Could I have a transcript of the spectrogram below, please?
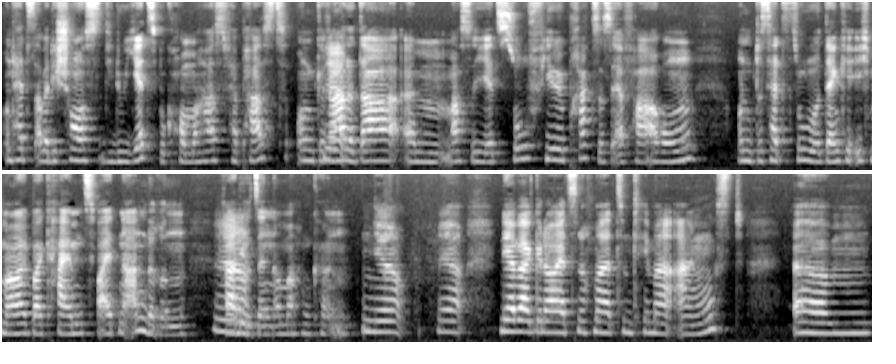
und hättest aber die Chance, die du jetzt bekommen hast, verpasst. Und gerade ja. da ähm, machst du jetzt so viel Praxiserfahrung und das hättest du, denke ich mal, bei keinem zweiten anderen ja. Radiosender machen können. Ja, ja. Nee, aber genau jetzt nochmal zum Thema Angst. Ähm,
